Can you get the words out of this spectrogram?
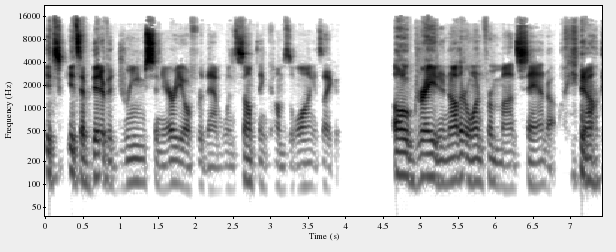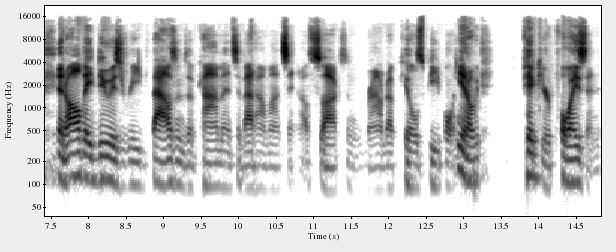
it's it's a bit of a dream scenario for them when something comes along. It's like, oh great another one from monsanto you know and all they do is read thousands of comments about how monsanto sucks and roundup kills people you know pick your poison.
